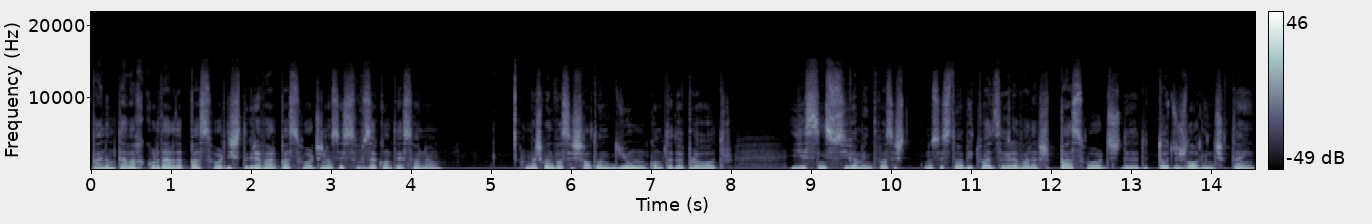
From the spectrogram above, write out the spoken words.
Pá, não me estava a recordar da password. Isto de gravar passwords, não sei se vos acontece ou não. Mas quando vocês saltam de um computador para outro e assim sucessivamente, vocês não sei se estão habituados a gravar as passwords de, de todos os logins que têm,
